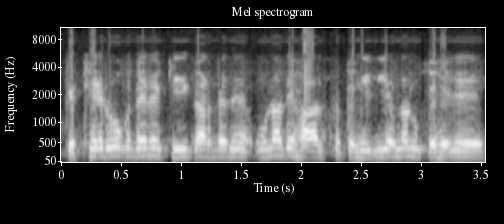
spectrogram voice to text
ਕਿੱਥੇ ਰੋਕਦੇ ਨੇ ਕੀ ਕਰਦੇ ਨੇ ਉਹਨਾਂ ਦੀ ਹਾਲਤ ਕਹੀ ਜੀ ਉਹਨਾਂ ਨੂੰ ਕਹੇ ਜੇ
